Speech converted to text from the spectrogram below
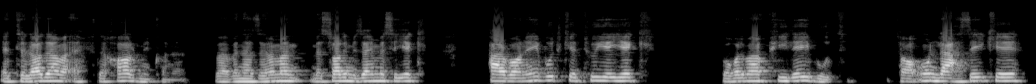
اطلاع دارن و افتخار می‌کنن. و به نظر من مثال می‌زنیم مثل یک پروانه بود که توی یک بقول من پیله بود تا اون لحظه ای که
